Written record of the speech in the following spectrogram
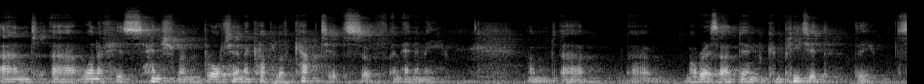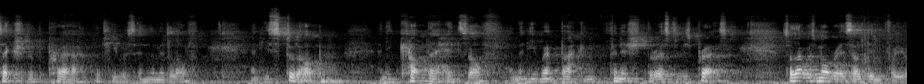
and uh, one of his henchmen brought in a couple of captives of an enemy. And uh, uh, Mubarez al-Din completed the section of the prayer that he was in the middle of, and he stood up and he cut their heads off, and then he went back and finished the rest of his prayers. So that was Mubarez al-Din for you.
